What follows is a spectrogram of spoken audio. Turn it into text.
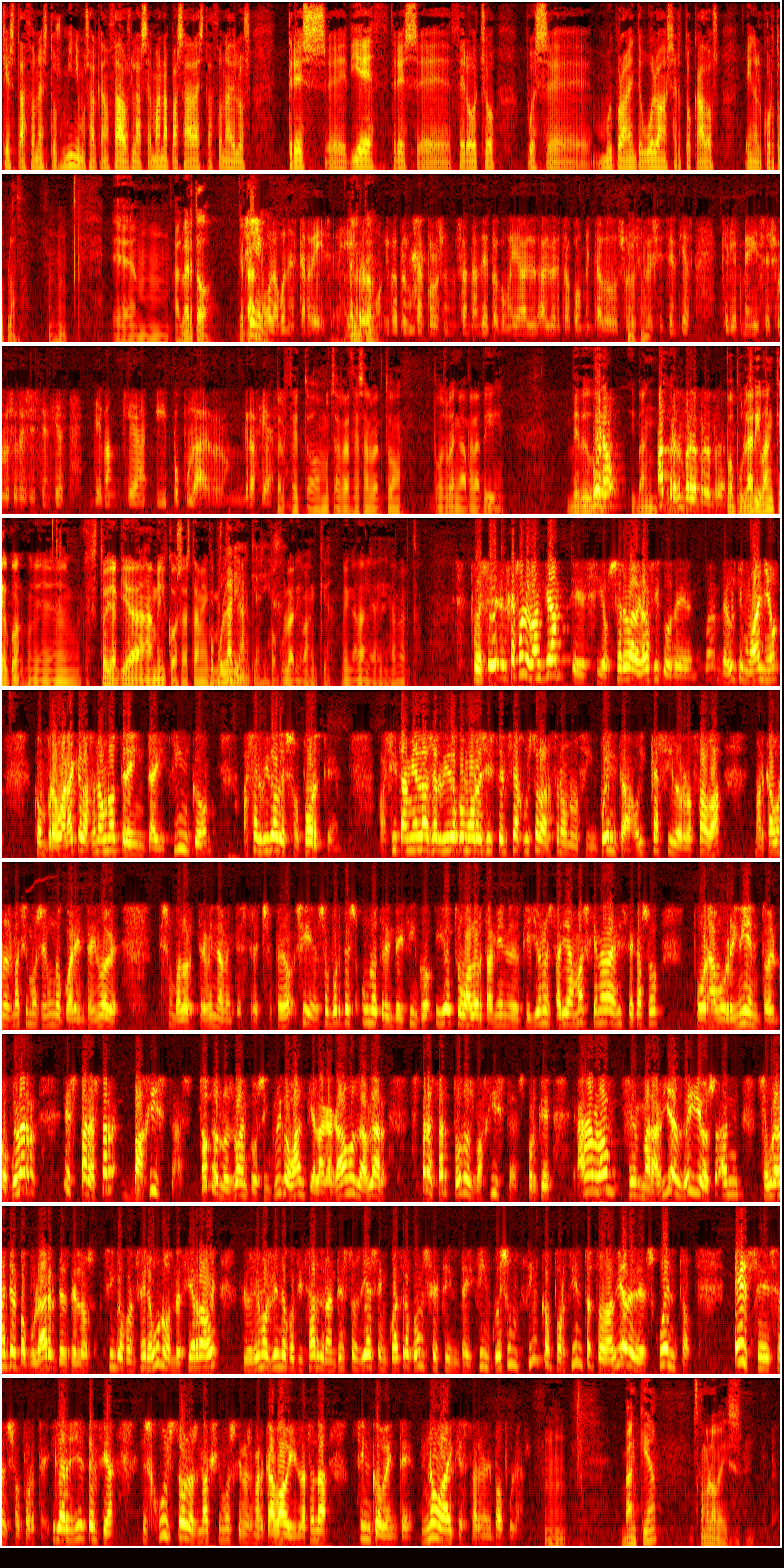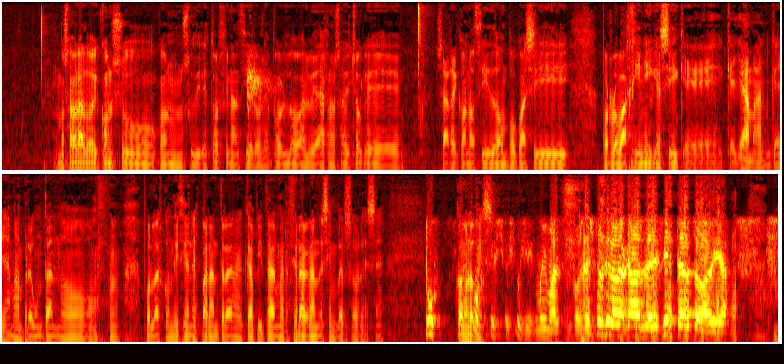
que esta zona, estos mínimos alcanzados la semana pasada, esta zona de los 3.10, 3.08, pues eh, muy probablemente vuelvan a ser tocados en el corto plazo. Em, Alberto, ¿qué tal? Sí, hola, buenas tardes. Eh, perdón, iba a preguntar por Santander, pero como ya Al- Alberto ha comentado suelos y resistencias, quería que me diese suelos y resistencias de Bankia y Popular. Gracias. Perfecto, muchas gracias, Alberto. Pues venga, para ti. BBV Bueno, y Bankia. ah, perdón, perdón, perdón, perdón. Popular y Bankia. eh, estoy aquí a, a mil cosas también. que me Popular están y Bankia, sí. Popular y Bankia. Venga, dale ahí, Alberto. Pues eh, el caso de Bankia, eh, si observa el gráfico de- del último año, comprobará que la zona 1.35 ha servido de soporte. Así también le ha servido como resistencia justo la zona 1.50. Hoy casi lo rozaba, marcaba unos máximos en 1.49. Es un valor tremendamente estrecho. Pero sí, el soporte es 1.35 y otro valor también en el que yo no estaría más que nada en este caso por aburrimiento. El popular es para estar bajistas. Todos los bancos, incluido Bankia, la que acabamos de hablar, es para estar todos bajistas, porque han hablado maravillas de ellos. Han, seguramente el popular desde los 5,01, donde cierra hoy, lo iremos viendo cotizar durante estos días en 4,75. Es un 5% todavía de descuento. Ese es el soporte. Y la resistencia es justo los máximos que nos marcaba hoy, en la zona 5,20. No hay que estar en el popular. Bankia, ¿cómo lo veis? Hemos hablado hoy con su, con su director financiero, Leopoldo Alvear. Nos ha dicho que se ha reconocido un poco así por lo bajini que sí, que, que llaman, que llaman preguntando por las condiciones para entrar en el capital. Me refiero a grandes inversores. ¿eh? ¿Cómo lo ves? muy mal. Pues después de lo que acabas de decir, peor todavía.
